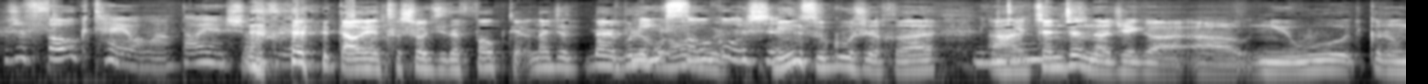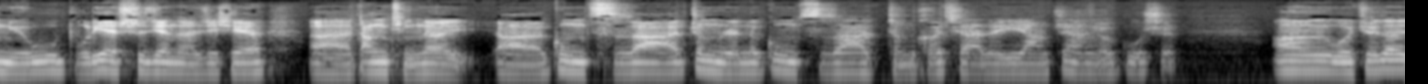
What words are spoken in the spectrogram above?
不是 folk tale 吗？导演收集 导演收集的 folk tale，那就那不是民俗故事民俗故事和啊、真正的这个呃女巫各种女巫捕猎事件的这些呃当庭的呃供词啊证人的供词啊整合起来的一样这样一个故事。嗯，我觉得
